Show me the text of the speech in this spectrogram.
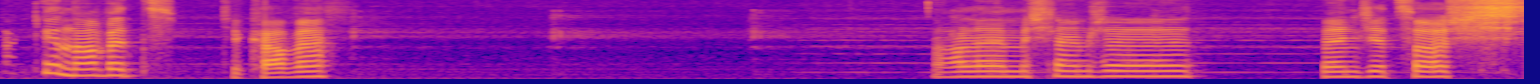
Takie nawet ciekawe. Ale myślałem, że będzie coś.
